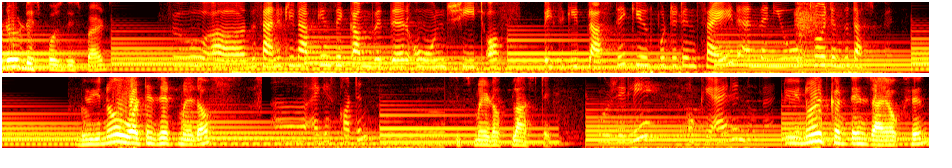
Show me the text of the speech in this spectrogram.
Where do you dispose these pads? So uh, the sanitary napkins they come with their own sheet of basically plastic. You put it inside and then you throw it in the dustbin. Do you know what is it made of? Uh, I guess cotton. It's made of plastic. Oh really? Okay, I didn't know that. Do you know it contains dioxin?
